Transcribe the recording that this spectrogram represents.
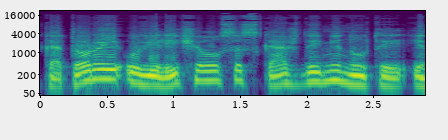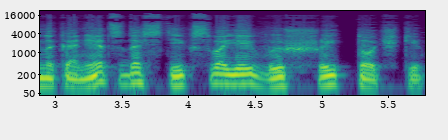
который увеличивался с каждой минутой и, наконец, достиг своей высшей точки.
